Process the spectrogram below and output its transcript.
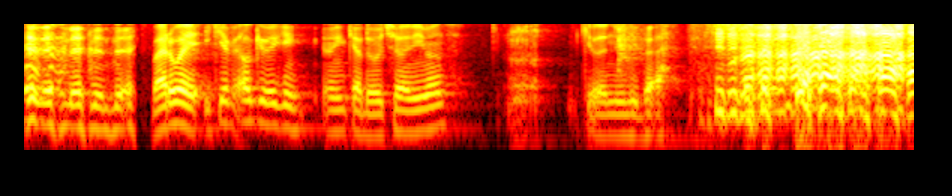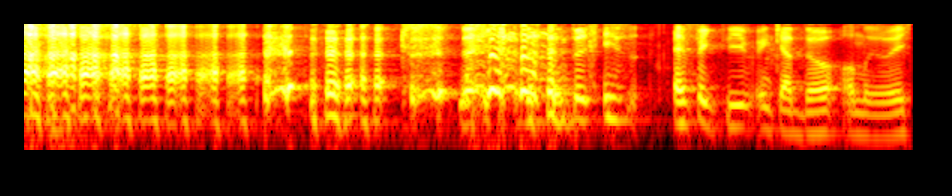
nee, nee, nee, nee. By the way, ik geef elke week een, een cadeautje aan iemand. Ik heb dat nu niet bij. er is effectief een cadeau onderweg.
